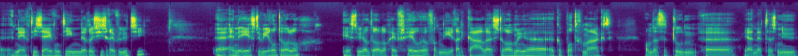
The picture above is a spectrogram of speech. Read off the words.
in 1917 de Russische revolutie uh, en de Eerste Wereldoorlog. De Eerste Wereldoorlog heeft heel veel van die radicale stromingen uh, kapot gemaakt. Omdat het toen, ja, net als nu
